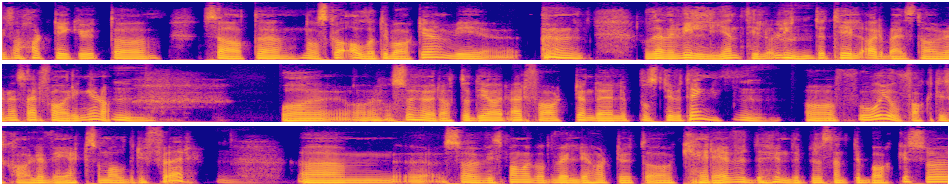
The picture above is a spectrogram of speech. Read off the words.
liksom hardt gikk ut og sa at uh, nå skal alle tilbake. Vi, denne viljen til å mm. lytte mm. til arbeidstakernes erfaringer. Da. Mm. Og, og, også høre at de har erfart en del positive ting. Mm. Og, og, jo faktisk har levert som aldri før. Mm. Um, så hvis man har gått veldig hardt ut og krevd 100% tilbake, så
